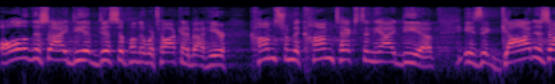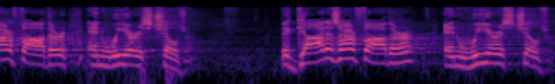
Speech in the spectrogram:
all of this idea of discipline that we're talking about here comes from the context and the idea is that God is our Father and we are His children. That God is our Father and we are His children.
